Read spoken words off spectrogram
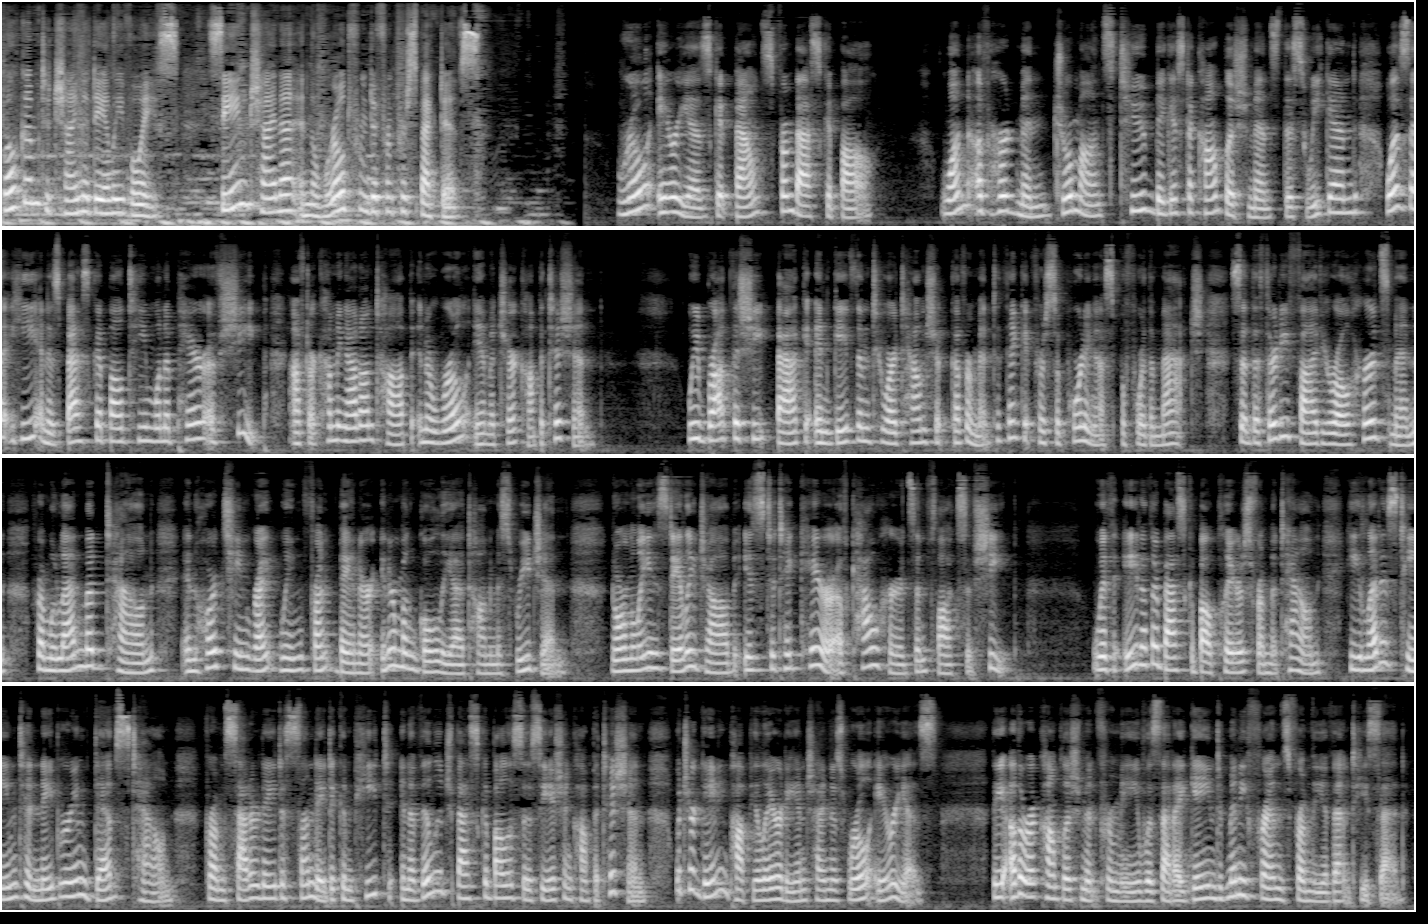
Welcome to China Daily Voice, seeing China and the world from different perspectives. Rural areas get bounced from basketball. One of Herdman Juramt's two biggest accomplishments this weekend was that he and his basketball team won a pair of sheep after coming out on top in a rural amateur competition. We brought the sheep back and gave them to our township government to thank it for supporting us before the match, said the 35 year old herdsman from Ulaanmod town in Horqin right wing front banner Inner Mongolia Autonomous Region. Normally, his daily job is to take care of cow herds and flocks of sheep. With eight other basketball players from the town, he led his team to neighboring Devstown from Saturday to Sunday to compete in a Village Basketball Association competition, which are gaining popularity in China's rural areas. The other accomplishment for me was that I gained many friends from the event, he said.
